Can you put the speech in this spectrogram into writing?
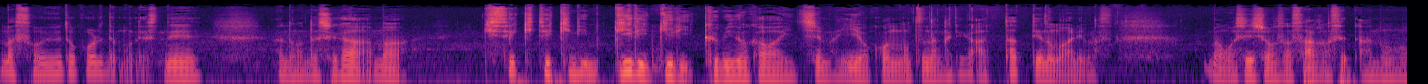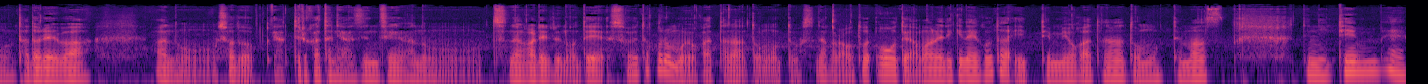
まあ、そういうところでもですねあの私がまあ奇跡的にギリギリ首の皮一枚横のつながりがあったっていうのもあります。まあ、お師匠さん探せあのたどればあの書道やってる方には全然つながれるのでそういうところも良かったなと思ってます。だから大手が真似できないことは1点目良かったなと思ってます。で2点目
